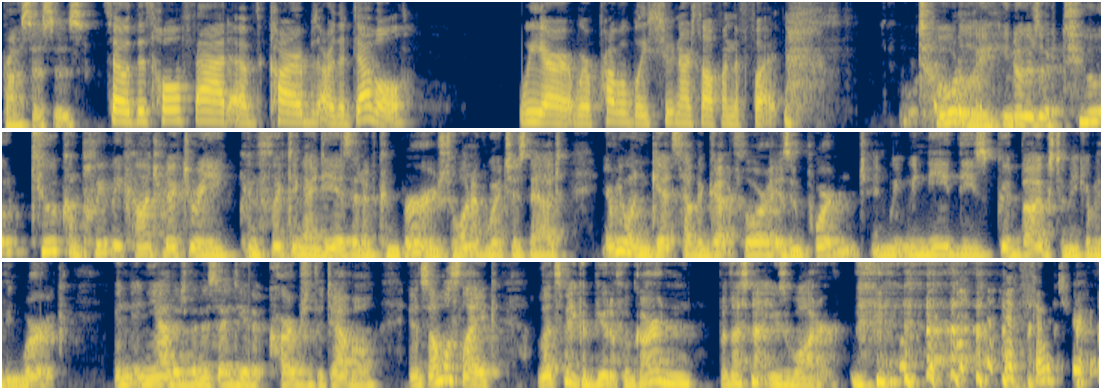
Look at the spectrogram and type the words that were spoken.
processes. So this whole fad of carbs are the devil. We are we're probably shooting ourselves in the foot. totally. You know there's like two two completely contradictory conflicting ideas that have converged. One of which is that everyone gets how the gut flora is important and we, we need these good bugs to make everything work. And, and yeah there's been this idea that carbs are the devil. And it's almost like let's make a beautiful garden but let's not use water. That's so true.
